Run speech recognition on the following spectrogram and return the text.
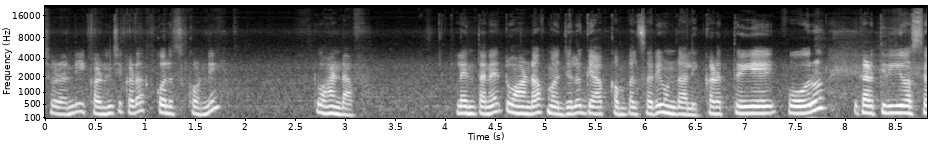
చూడండి ఇక్కడ నుంచి ఇక్కడ కొలుసుకోండి. టూ అండ్ హాఫ్ లెంత్ అనేది టూ అండ్ హాఫ్ మధ్యలో గ్యాప్ కంపల్సరీ ఉండాలి. ఇక్కడ త్రీ ఫోర్ ఇక్కడ త్రీ వస్తే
